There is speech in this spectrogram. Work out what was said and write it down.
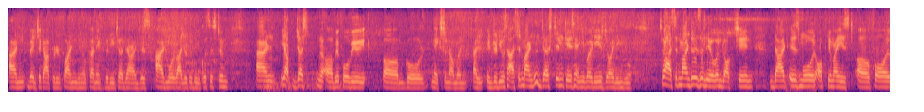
and venture capital fund, you know, connect with each other and just add more value to the ecosystem. And yeah, just uh, before we um, go next to Naman, I'll introduce Asset Mantle just in case anybody is joining you. So Asset Mantle is a layer one blockchain that is more optimized uh, for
